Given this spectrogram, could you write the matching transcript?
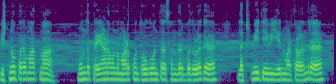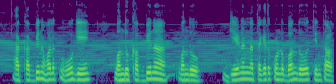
ವಿಷ್ಣು ಪರಮಾತ್ಮ ಮುಂದೆ ಪ್ರಯಾಣವನ್ನು ಮಾಡ್ಕೊತ ಹೋಗುವಂಥ ಸಂದರ್ಭದೊಳಗೆ ಲಕ್ಷ್ಮೀದೇವಿ ಏನು ಮಾಡ್ತಾಳಂದ್ರೆ ಆ ಕಬ್ಬಿನ ಹೊಲಕ್ಕೆ ಹೋಗಿ ಒಂದು ಕಬ್ಬಿನ ಒಂದು ಗೇಣನ್ನು ತೆಗೆದುಕೊಂಡು ಬಂದು ತಿಂತಾಳೆ.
